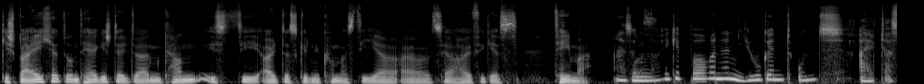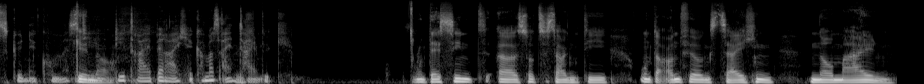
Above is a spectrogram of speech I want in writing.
gespeichert und hergestellt werden kann, ist die Altersgynäkomastie ja ein sehr häufiges Thema. Also Was? Neugeborenen, Jugend und Altersgynäkomastie. Genau. Die drei Bereiche kann man es einteilen. Richtig. Und das sind äh, sozusagen die unter Anführungszeichen normalen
